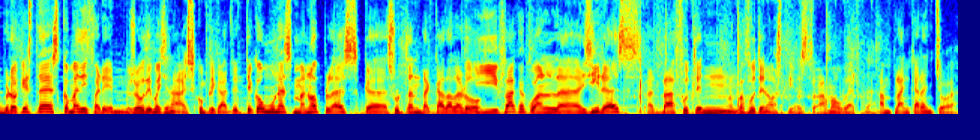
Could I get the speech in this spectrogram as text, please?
Però aquesta és com a diferent. Us heu d'imaginar, és complicat. Té com unes manoples que surten de cada aleró i fa que quan la gires et va fotent, et va fotent hòsties a mà oberta, en plan caranxoa.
